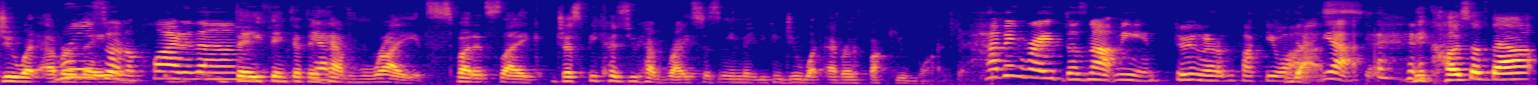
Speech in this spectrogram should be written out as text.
do whatever Rules they don't apply to them. they think that they Yep. have rights, but it's like just because you have rights doesn't mean that you can do whatever the fuck you want. Having rights does not mean doing whatever the fuck you want. Yes. Yeah. because of that,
